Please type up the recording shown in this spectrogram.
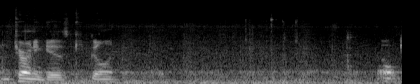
I'm turning, Giz. Keep going. Doke.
